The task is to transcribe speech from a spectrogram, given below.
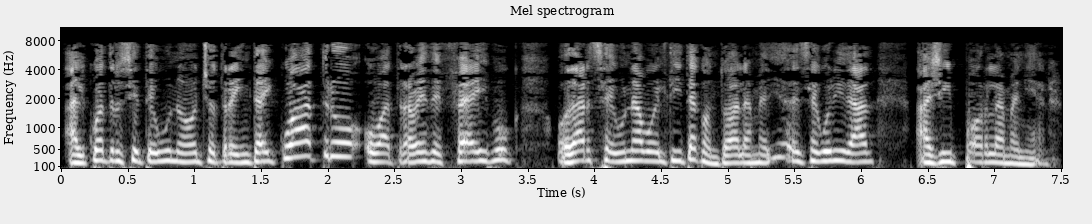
al 471-834 o a través de Facebook o darse una vueltita con todas las medidas de seguridad allí por la mañana.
